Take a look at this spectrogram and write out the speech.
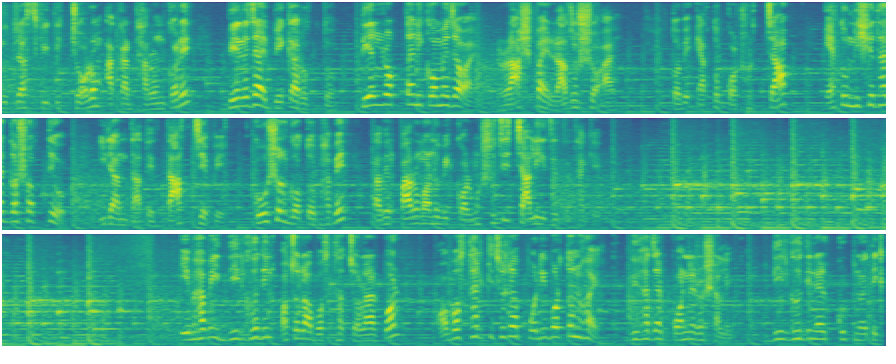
মুদ্রাস্ফীতি চরম আকার ধারণ করে, বেড়ে যায় বেকারত্ব। তেল রপ্তানি কমে যাওয়ায় হ্রাস পায় রাজস্ব আয়। তবে এত কঠোর চাপ, এত নিষেধাজ্ঞা সত্ত্বেও ইরান তাতে দাঁত চেপে কৌশলগতভাবে তাদের পারমাণবিক কর্মসূচি চালিয়ে যেতে থাকে। এভাবেই দীর্ঘদিন অচলাবস্থা চলার পর অবস্থার কিছুটা পরিবর্তন হয় দুই হাজার পনেরো সালে। দীর্ঘদিনের কূটনৈতিক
